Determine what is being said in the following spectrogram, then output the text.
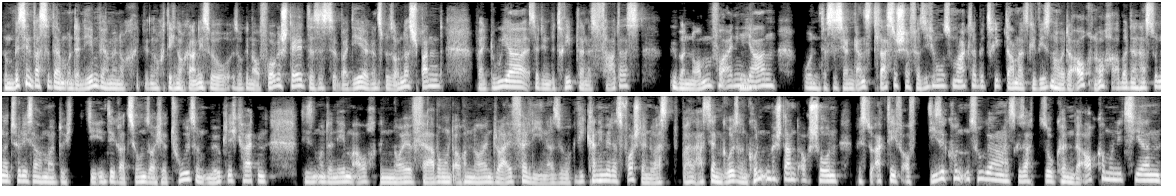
Ein bisschen was zu deinem Unternehmen. Wir haben ja noch, noch dich noch gar nicht so, so genau vorgestellt. Das ist bei dir ja ganz besonders spannend, weil du ja, ja den Betrieb deines Vaters übernommen vor einigen mhm. Jahren. Und das ist ja ein ganz klassischer Versicherungsmaklerbetrieb, damals gewesen, heute auch noch. Aber dann hast du natürlich, sagen wir mal, durch die Integration solcher Tools und Möglichkeiten diesem Unternehmen auch eine neue Färbung und auch einen neuen Drive verliehen. Also wie kann ich mir das vorstellen? Du hast, hast ja einen größeren Kundenbestand auch schon. Bist du aktiv auf diese Kunden zugegangen und hast gesagt, so können wir auch kommunizieren?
